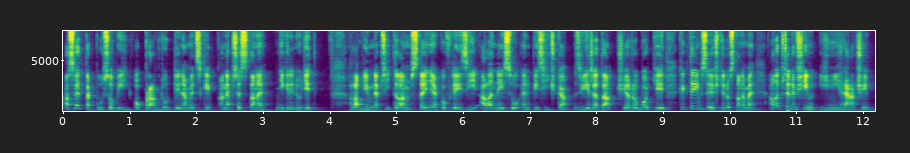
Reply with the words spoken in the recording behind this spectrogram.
a svět tak působí opravdu dynamicky a nepřestane nikdy nudit. Hlavním nepřítelem, stejně jako v Daisy, ale nejsou NPCčka, zvířata či roboti, ke kterým se ještě dostaneme, ale především jiní hráči.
